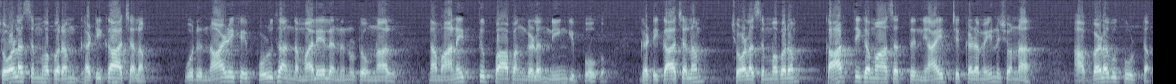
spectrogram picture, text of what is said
சோழசிம்மபுரம் கட்டிகாச்சலம் ஒரு நாழிகை பொழுது அந்த மலையில நின்னுட்டோம்னால் நம் அனைத்து பாபங்களும் நீங்கி போகும். கட்டிகாச்சலம் சோழசிம்மபுரம் கார்த்திக மாசத்து ஞாயிற்றுக்கிழமைன்னு சொன்னா அவ்வளவு கூட்டம்.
